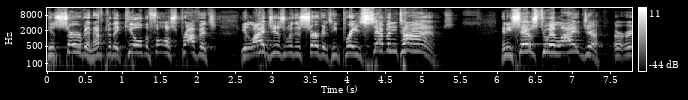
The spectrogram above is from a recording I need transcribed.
his servant after they kill the false prophets. Elijah is with his servants. He prays seven times. And he says to Elijah, or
